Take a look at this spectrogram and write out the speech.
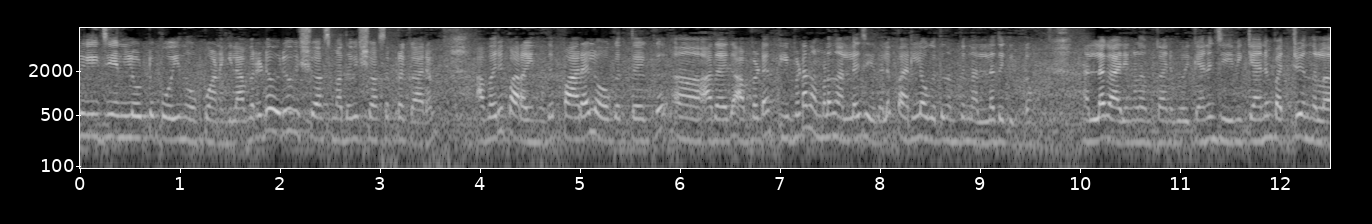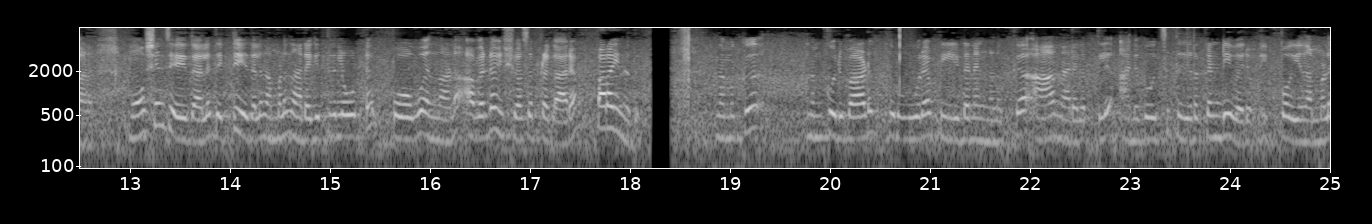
റിലീജിയനിലോട്ട് പോയി നോക്കുവാണെങ്കിൽ അവരുടെ ഒരു വിശ്വാസം മതവിശ്വാസ പ്രകാരം അവർ പറയുന്നത് പരലോകത്തേക്ക് ലോകത്തേക്ക് അതായത് അവിടെ ഇവിടെ നമ്മൾ നല്ല ചെയ്താൽ പരലോകത്ത് നമുക്ക് നല്ലത് കിട്ടും. നല്ല കാര്യങ്ങൾ നമുക്ക് അനുഭവിക്കാനും ജീവിക്കാനും പറ്റും എന്നുള്ളതാണ്. മോശം ചെയ്താൽ തെറ്റ് ചെയ്താൽ നമ്മൾ നരകത്തിലോട്ട് പോകും എന്നാണ് അവരുടെ വിശ്വാസപ്രകാരം പറയുന്നത്. നമുക്ക് നമുക്ക് ഒരുപാട് ക്രൂര പീഡനങ്ങളൊക്കെ ആ നരകത്തിൽ അനുഭവിച്ച് തീർക്കേണ്ടി വരും. ഇപ്പോൾ ഈ നമ്മൾ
